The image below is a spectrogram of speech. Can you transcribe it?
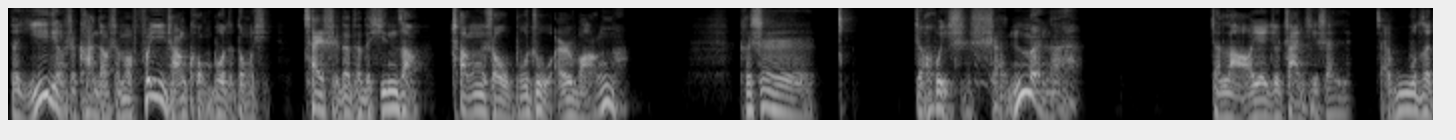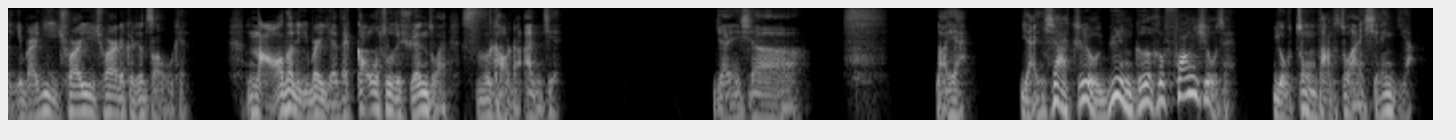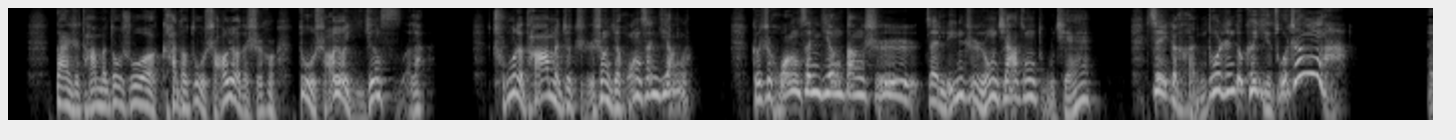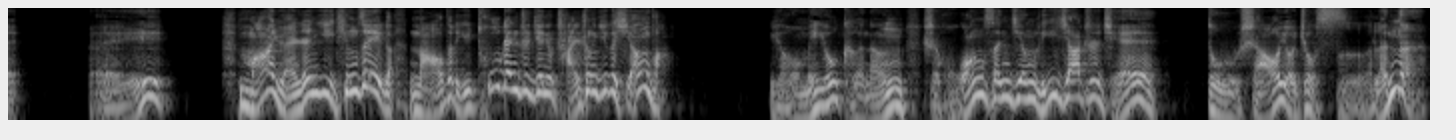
他一定是看到什么非常恐怖的东西，才使得他的心脏承受不住而亡啊！可是，这会是什么呢？这老爷就站起身来，在屋子里边一圈一圈的可就走开了，脑子里边也在高速的旋转，思考着案件。眼下，老爷，眼下只有运哥和方秀才。有重大的作案嫌疑啊！但是他们都说看到杜芍药的时候，杜芍药已经死了，除了他们就只剩下黄三江了。可是黄三江当时在林志荣家中赌钱，这个很多人都可以作证啊！哎，哎，马远人一听这个，脑子里突然之间就产生一个想法：有没有可能是黄三江离家之前？杜芍药就死了呢。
